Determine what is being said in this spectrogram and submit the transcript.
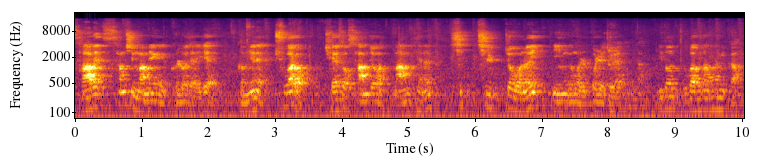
430만 명의 근로자에게 금년에 추가로 최소 3조 원, 많게는 17조 원의 임금을 올려줘야 됩니다. 이 돈 누가 부담합니까?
